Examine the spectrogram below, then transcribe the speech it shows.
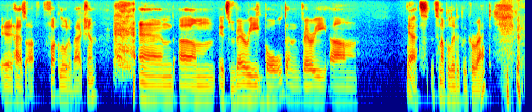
it has a fuckload of action, and um, it's very bold and very. Um, yeah, it's it's not politically correct,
